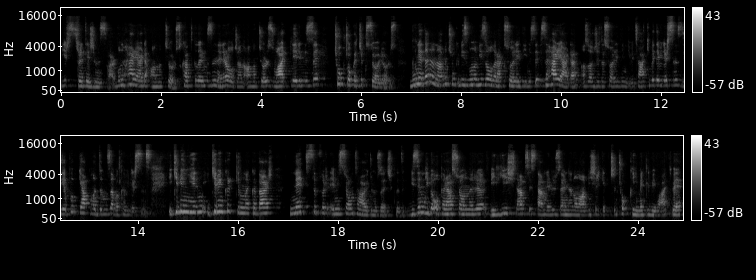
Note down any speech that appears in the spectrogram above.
bir stratejimiz var. Bunu her yerde anlatıyoruz. Katkılarımızın neler olacağını anlatıyoruz. Vaatlerimizi çok çok açık söylüyoruz. Bu neden önemli? Çünkü biz bunu vize olarak söylediğimizde bizi her yerden az önce de söylediğim gibi takip edebilirsiniz. Yapıp yapmadığımıza bakabilirsiniz. 2020 2040 yılına kadar net sıfır emisyon taahhüdümüzü açıkladık. Bizim gibi operasyonları bilgi işlem sistemleri üzerinden olan bir şirket için çok kıymetli bir vaat ve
